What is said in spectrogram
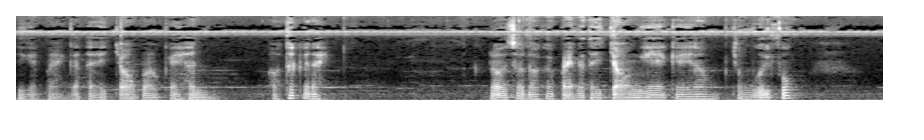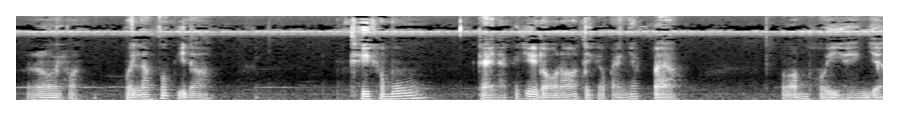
thì các bạn có thể chọn vào cái hình báo thức ở đây. Rồi sau đó các bạn có thể chọn nghe cái đó trong 10 phút rồi hoặc 15 phút gì đó. Khi không muốn cài đặt cái chế độ đó thì các bạn nhấp vào. Và bấm hủy hẹn giờ.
